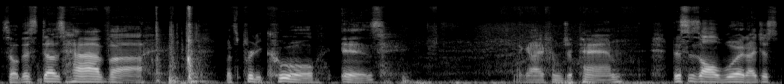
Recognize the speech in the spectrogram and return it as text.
So this does have uh, what's pretty cool is the guy from Japan. This is all wood. I just,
